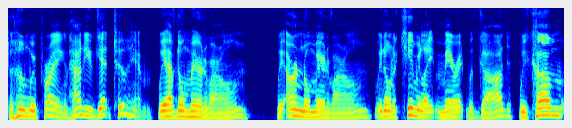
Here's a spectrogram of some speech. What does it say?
to whom we're praying and how do you get to him? We have no merit of our own. We earn no merit of our own. We don't accumulate merit with God. We come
